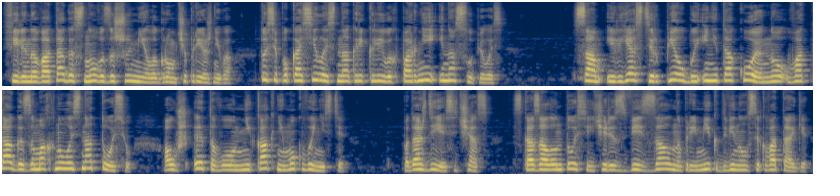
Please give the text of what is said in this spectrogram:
Филина Ватага снова зашумела громче прежнего. Тося покосилась на крикливых парней и насупилась. Сам Илья стерпел бы и не такое, но Ватага замахнулась на Тосю, а уж этого он никак не мог вынести. «Подожди я сейчас», – сказал он Тосе и через весь зал напрямик двинулся к Ватаге.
